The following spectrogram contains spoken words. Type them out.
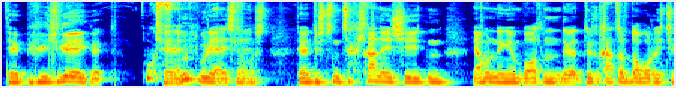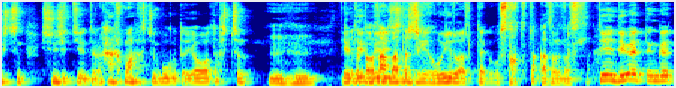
Тэгээд бэхэлгээ гэдэг бүх төрөл бүрийн ажил байгаа шүү. Тэгээд тэр чинь цахилгааны шийдэн ямар нэг юм болно. Тэгээд тэр газар доогуур хийчих чинь шин шидийн тэр харах марах чинь бүгд явал орчин. Аа. Тэгээд Улаанбаатар шиг үер болдог ус татдаг газар бас л. Тийм тэгээд ингээд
